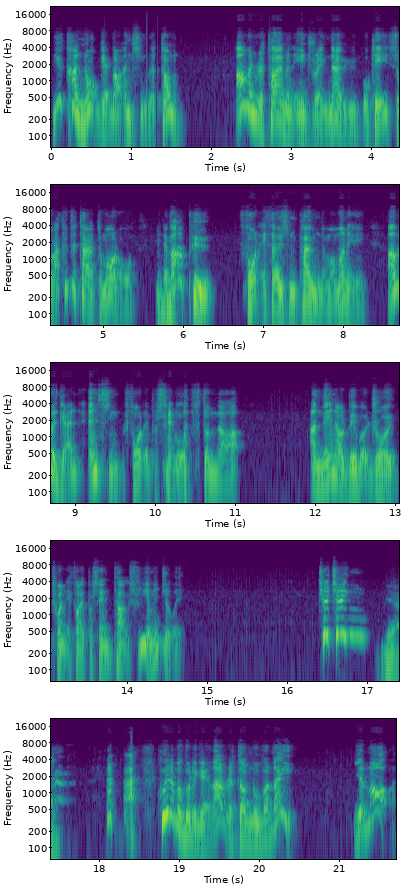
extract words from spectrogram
You cannot get that instant return. I'm in retirement age right now, okay? So I could retire tomorrow. Mm-hmm. If I put forty thousand pound on my money, I would get an instant forty percent lift on that, and then I would be able to draw out twenty five percent tax free immediately. Cha-ching! Yeah. Where am I going to get that return overnight? You're not.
